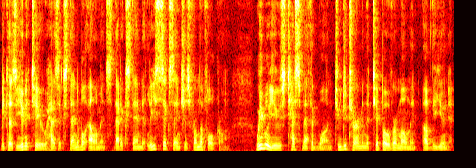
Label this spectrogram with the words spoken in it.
Because Unit 2 has extendable elements that extend at least 6 inches from the fulcrum, we will use test method 1 to determine the tip-over moment of the unit.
